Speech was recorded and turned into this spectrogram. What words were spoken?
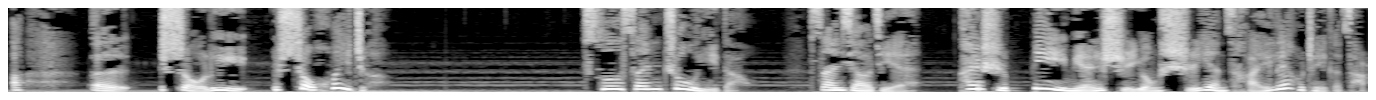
啊，呃，首例受惠者。苏三注意到，三小姐开始避免使用“实验材料”这个词儿，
